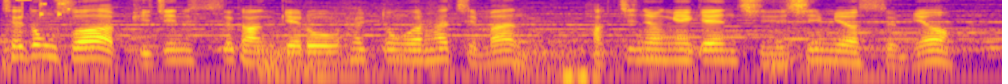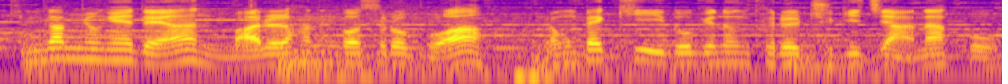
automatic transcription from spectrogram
최동수와 비즈니스 관계로 활동을 하지만 박진영에겐 진심이었으며 김감룡에 대한 말을 하는 것으로 보아 명백히 이도규는 그를 죽이지 않았고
